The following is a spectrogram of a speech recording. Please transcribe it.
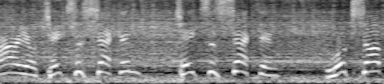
Mario takes a second, takes a second, looks up,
